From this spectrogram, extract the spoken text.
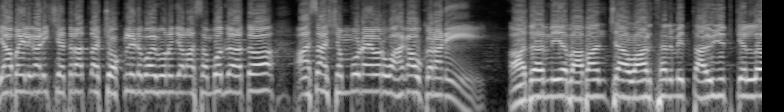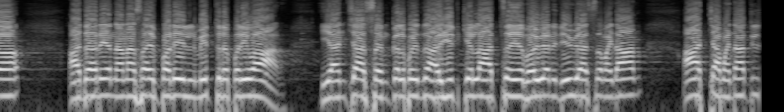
या बैलगाडी क्षेत्रातला चॉकलेट बॉय म्हणून ज्याला संबोधलं जातं असा शंभू ड्रायव्हर वाघावकरांनी. आदरणीय बाबांच्या वाढदिवसानिमित्त आयोजित केलं. आदरणीय नानासाहेब पाटील मित्र परिवार यांच्या संकल्पनेतून आयोजित केलं आजचं हे भव्य आणि दिव्य असं मैदान. आजच्या मैदानातील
